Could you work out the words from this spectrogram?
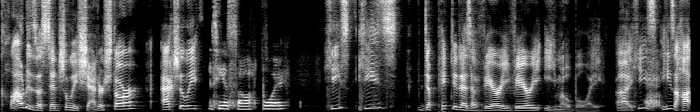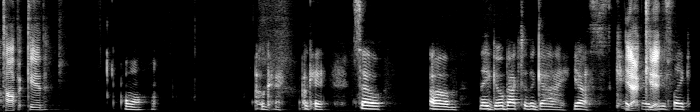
Cloud is essentially Shatterstar. Actually, is he a soft boy? He's he's depicted as a very very emo boy. Uh, he's he's a hot topic kid. Oh. Okay. Okay. So, um, they go back to the guy. Yes, Kick. Yeah, and Kick. he's like,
